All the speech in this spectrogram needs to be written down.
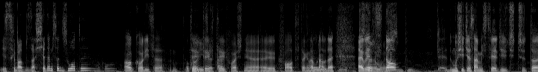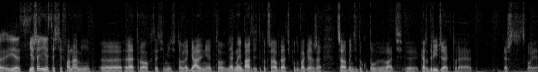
jest chyba za 700 zł około. Okolice, Okolice, tych, tak. tych właśnie y, kwot tak naprawdę. Tak więc mówiąc. e, musicie sami stwierdzić, czy to jest... Jeżeli jesteście fanami e, retro, chcecie mieć to legalnie, to jak najbardziej, tylko trzeba brać pod uwagę, że trzeba będzie dokupowywać e, kartridże, które też swoje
